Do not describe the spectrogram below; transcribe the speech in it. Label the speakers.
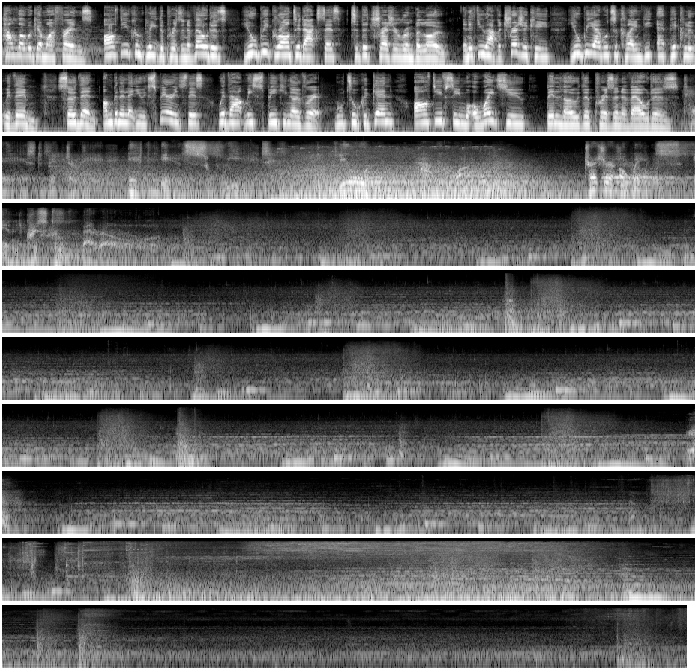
Speaker 1: Hello again my friends, after you complete the Prison of Elders, you'll be granted access to the treasure room below, and if you have a treasure key, you'll be able to claim the epic loot within. So then, I'm going to let you experience this without me speaking over it. We'll talk again after you've seen what awaits you below the Prison of Elders.
Speaker 2: Taste victory. It is sweet. You have won. Treasure awaits in Crystal Barrow.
